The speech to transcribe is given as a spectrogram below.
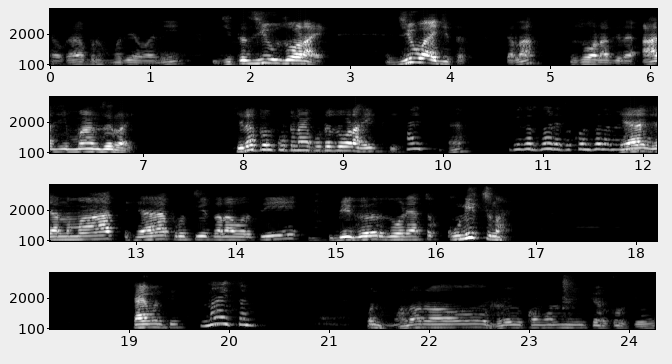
का? ब्रह्मदेवानी जिथं जीव जोड आहे जीव आहे जिथं त्याला जोडा दिलाय. आज ही मांजर आहे. हिला पण कुठं नाही कुठं जोड आहेच की. आहे हा? बिगर जोड्याचं कोण झालं ह्या जन्मात ह्या पृथ्वी तलावरती बिगर जोड्याचं कुणीच नाही. काय म्हणते? नाहीच. पण मला राव लय कमाल मी विचार करतो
